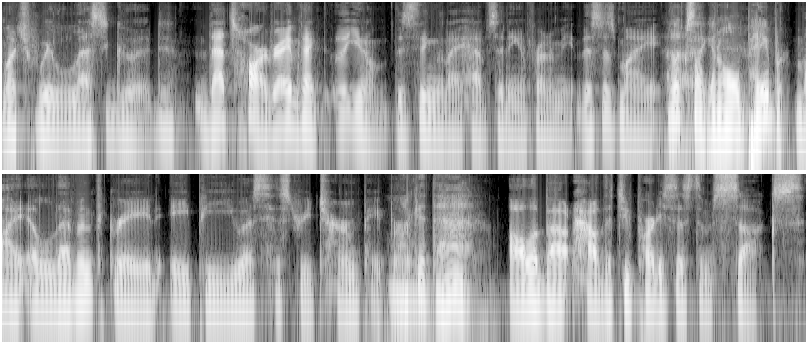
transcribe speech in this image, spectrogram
much we're less good. That's hard, right? In fact, uh, you know, this thing that I have sitting in front of me, this is my uh, Looks like an old paper. my 11th grade AP US history term paper. Look at that. all about how the two party system sucks,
